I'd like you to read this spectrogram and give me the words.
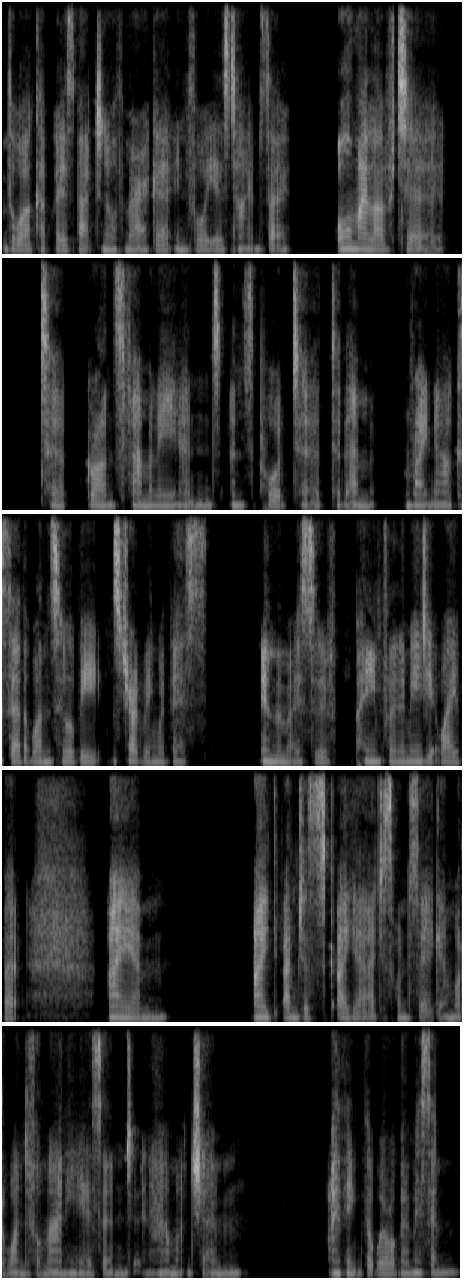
the World Cup goes back to North America in four years' time. So all my love to to Grant's family and and support to to them right now because they're the ones who will be struggling with this in the most sort of painful and immediate way. But I am um, I I'm just I yeah, I just want to say again what a wonderful man he is and and how much um I think that we're all gonna miss him.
